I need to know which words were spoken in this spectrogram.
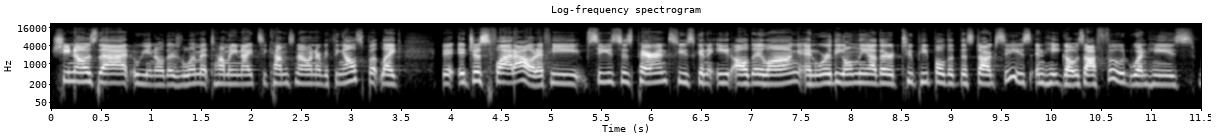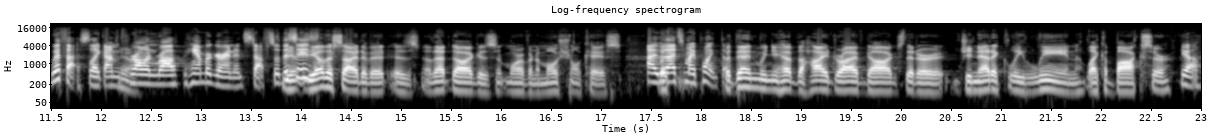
she knows that, you know, there's a limit to how many nights he comes now and everything else, but like, it, it just flat out. If he sees his parents, he's going to eat all day long, and we're the only other two people that this dog sees, and he goes off food when he's with us. Like I'm throwing raw hamburger in and stuff. So this the, is the other side of it is now that dog is more of an emotional case. Uh, that's my point, though. But then when you have the high drive dogs that are genetically lean, like a boxer, Yeah.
